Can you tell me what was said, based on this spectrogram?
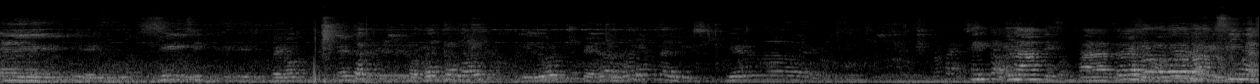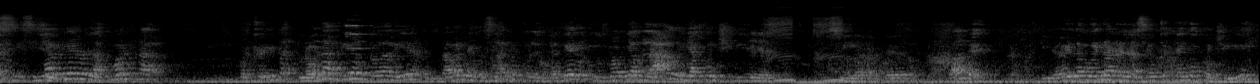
Eh, sí, pero esta volver canal y luego te da vuelta a la izquierda. Sí, la oficina, si, si ya abrieron la puerta, porque ahorita no la abrieron todavía, estaba negociando con el taquero y yo había hablado ya con Chiguil. Sí, ¿Vale? Y yo es la buena relación que tengo con Chiguil.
